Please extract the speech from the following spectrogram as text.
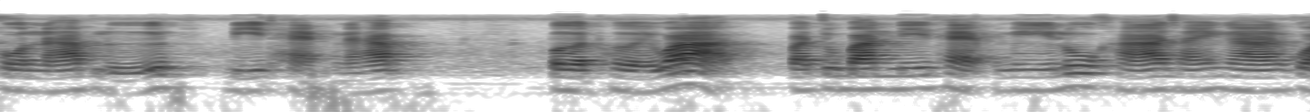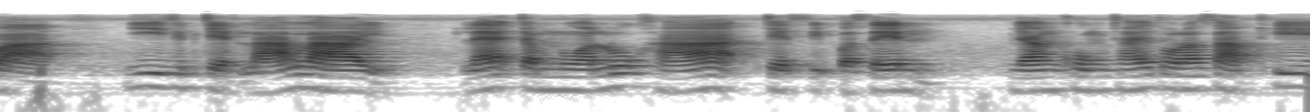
ชนนะครับ หรือ d t แทนะครับ เปิดเผยว่าปัจจุบัน d t แทมีลูกค้าใช้งานกว่า 27 ล้านราย และจำนวนลูกค้า 70%ยังคงใช้โทรศัพท์ที่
